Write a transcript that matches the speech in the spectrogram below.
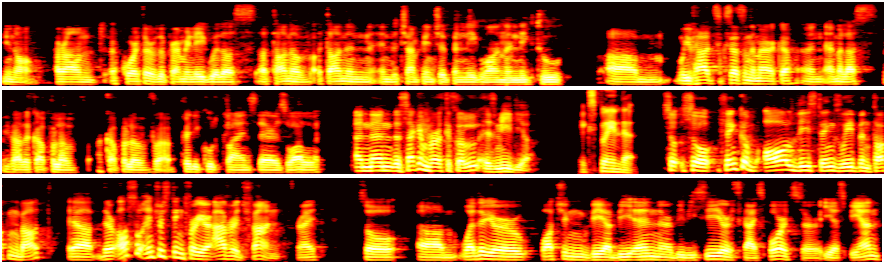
you know around a quarter of the Premier League with us, a ton of a ton in, in the Championship in League One and League Two. Um, we've had success in America and MLS. We've had a couple of a couple of uh, pretty cool clients there as well. And then the second vertical is media. Explain that. So so think of all these things we've been talking about. Uh, they're also interesting for your average fan, right? So um, whether you're watching via beIN or BBC or Sky Sports or ESPN,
